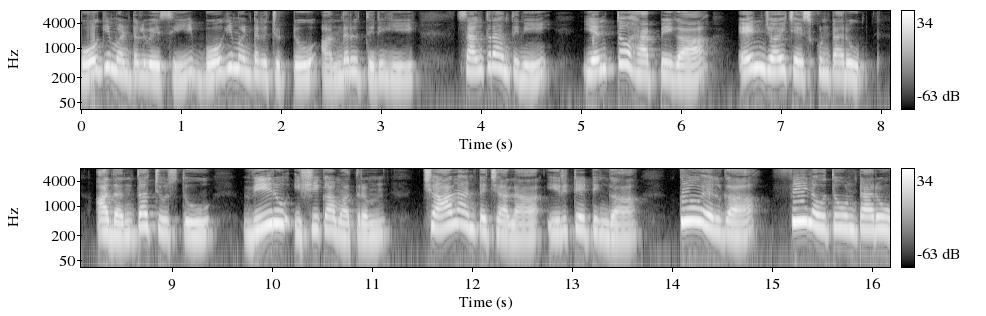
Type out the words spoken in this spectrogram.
భోగి మంటలు వేసి భోగి మంటల చుట్టూ అందరూ తిరిగి సంక్రాంతిని ఎంతో హ్యాపీగా ఎంజాయ్ చేసుకుంటారు అదంతా చూస్తూ వీరు ఇషిక మాత్రం చాలా అంటే చాలా ఇరిటేటింగ్గా క్రూయల్గా ఫీల్ అవుతూ ఉంటారు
